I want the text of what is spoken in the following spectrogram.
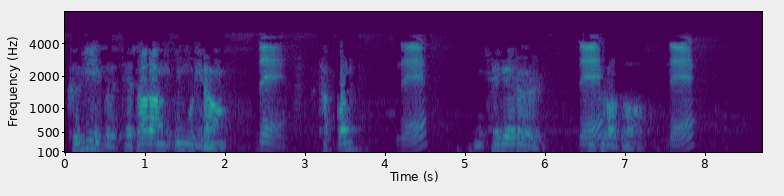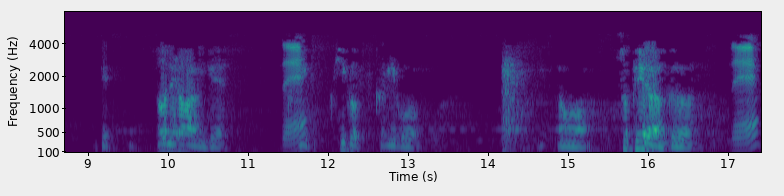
극이 그 대사랑 인물이랑 네. 사건, 네. 이 세 개를 네. 통틀어서 네. 이렇게 써내려가는 게 네. 희- 희극, 극이고, 어, 수필은 그 네.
